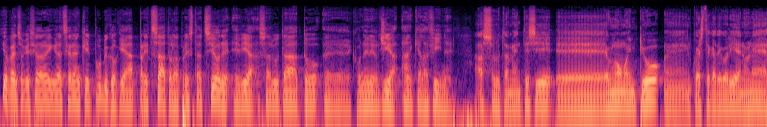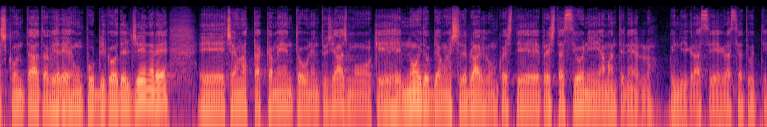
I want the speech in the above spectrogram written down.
Io penso che sia da ringraziare anche il pubblico che ha apprezzato la prestazione e vi ha salutato eh, con energia anche alla fine. Assolutamente sì, è un uomo in più, in queste categorie non è scontato avere un pubblico del genere, c'è un attaccamento, un entusiasmo che noi dobbiamo essere bravi con queste prestazioni a mantenerlo, quindi grazie, grazie a tutti.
